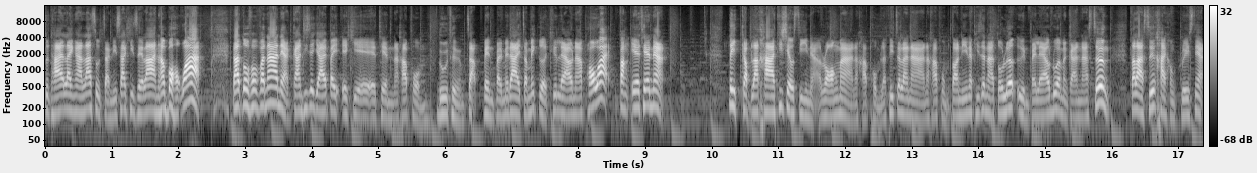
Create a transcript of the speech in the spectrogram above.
สุดท้ายรายงานล่าสุดจากนิซาคิเซล่านะบอกว่าดาโตโฟฟาน่าเนี่ยการที่จะย้ายไป AKA เอเธนนะครับผมดูถึงจะเป็นไปไม่ได้จะไม่เกิดขึ้นแล้วนะ เพราะว่าฝั่งเอเธนเนี่ย ติดกับราคาที่เชลซีเนี่ยร้องมานะครับผมและพิจารณานะครับผมตอนนี้นะพิจารณาตัวเลือกอื่นไปแล้วด้วยเหมือนกันนะซึ่งตลาดซื้อขายของกรีซเนี่ย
